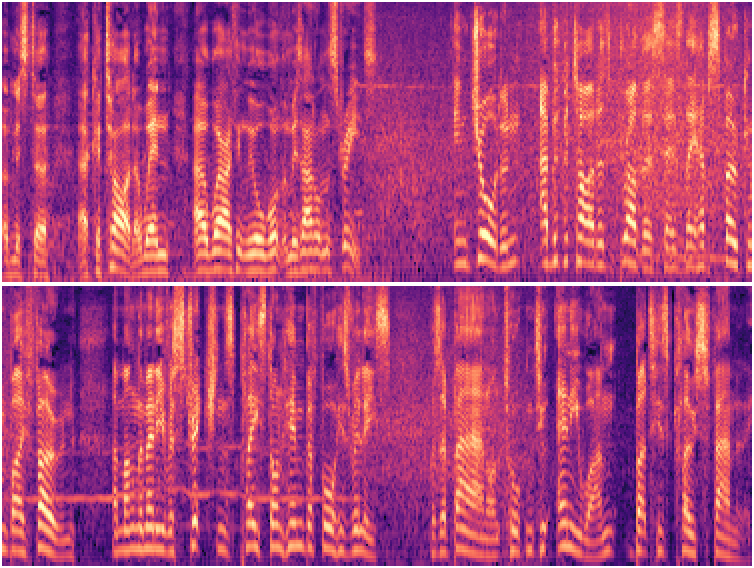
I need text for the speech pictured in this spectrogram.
of Mr. Uh, Qatada when uh, where I think we all want them is out on the streets. In Jordan, Abu Qatada's brother says they have spoken by phone. Among the many restrictions placed on him before his release was a ban on talking to anyone but his close family.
